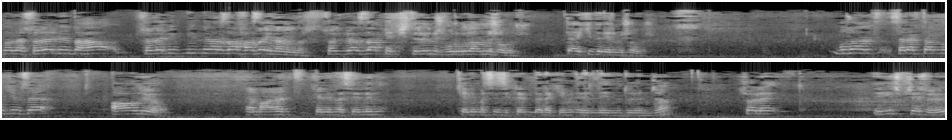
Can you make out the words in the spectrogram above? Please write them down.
böyle söze bir daha söze bir, bir, biraz daha fazla inanılır. Söz biraz daha pekiştirilmiş, vurgulanmış olur. Tekit edilmiş olur. Bu zat seleften bu kimse ağlıyor. Emanet kelimesinin kelimesi zikredilerek yemin edildiğini duyunca. Şöyle ilginç bir şey söylüyor.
